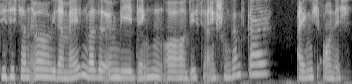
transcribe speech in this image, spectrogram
die sich dann immer mal wieder melden, weil sie irgendwie denken, oh, die ist ja eigentlich schon ganz geil. Eigentlich auch nicht.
